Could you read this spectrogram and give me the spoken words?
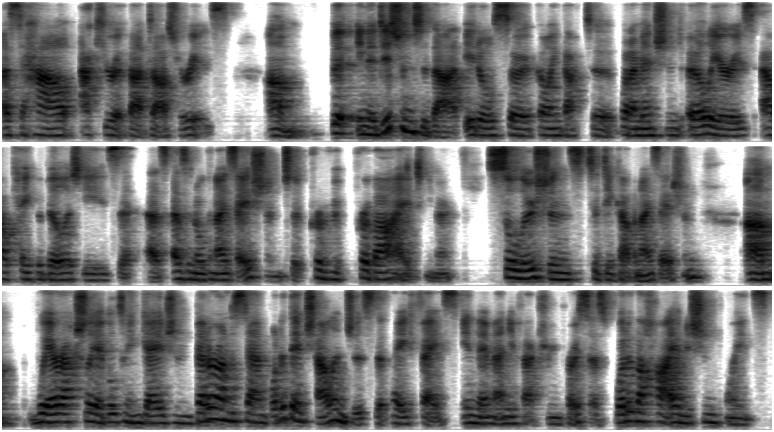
as to how accurate that data is. Um, but in addition to that, it also, going back to what I mentioned earlier, is our capabilities as, as an organization to prov- provide, you know, solutions to decarbonization um, we're actually able to engage and better understand what are their challenges that they face in their manufacturing process. What are the high emission points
